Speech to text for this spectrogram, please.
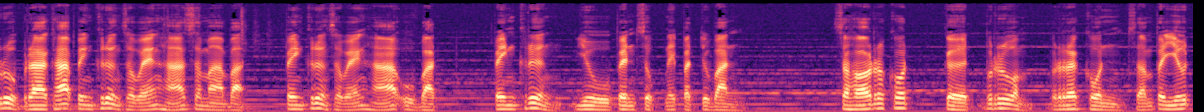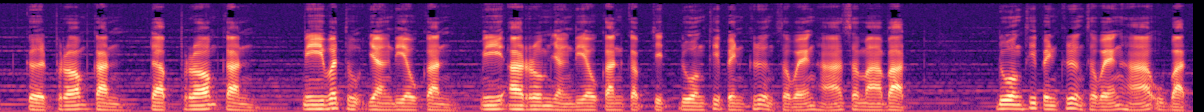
รูปราคะเป็นเครื่องแสวงหาสมาบัติ เป็นเครื่องแสวงหาอุบัติ เป็นเครื่องอยู่เป็นสุขในปัจจุบัน สหรคตเกิดร่วม ระคนสัมปยุตเกิดพร้อมกัน ดับพร้อมกัน มีวัตถุอย่างเดียวกัน มีอารมณ์อย่างเดียวกันกับจิตดวงที่เป็นเครื่องแสวงหาสมาบัติ ดวงที่เป็นเครื่องแสวงหาอุบัติ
